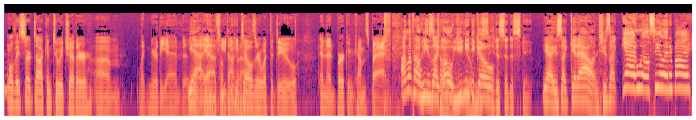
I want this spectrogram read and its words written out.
Leon!" Well, they start talking to each other, um, like near the end. and- Yeah, yeah, and that's what I'm he, talking He about. tells her what to do, and then Birkin comes back. I love how he's like, "Oh, you to need do. to He just- go." He just said escape, yeah, he's like, "Get out," and she's like, "Yeah, I will. See you later. Bye."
